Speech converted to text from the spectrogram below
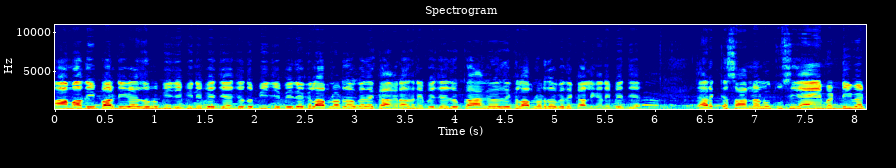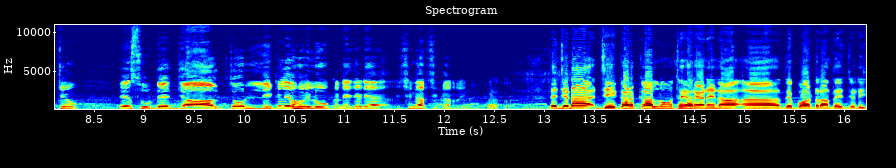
ਆਮ ਆਦਮੀ ਪਾਰਟੀ ਕਹਿੰਦੇ ਤੁਹਾਨੂੰ ਬੀਜੇਪੀ ਨੇ ਭੇਜਿਆ, ਜਦੋਂ ਬੀਜੇਪੀ ਦੇ ਖਿਲਾਫ ਲੜਦਾ ਉਹ ਕਹਿੰਦੇ ਕਾਂਗਰਸ ਨੇ ਭੇਜਿਆ, ਜਦੋਂ ਕਾਂਗਰਸ ਦੇ ਖਿਲਾਫ ਲੜਦਾ ਉਹ ਕਹਿੰਦੇ ਕਾਲੀਆਂ ਨੇ ਭੇਜਿਆ। ਯਾਰ ਕਿਸਾਨਾਂ ਨੂੰ ਤੁਸੀਂ ਐਂ ਵੰਡੀ ਬੈਠੇ ਹੋ ਇਹ ਤੁਹਾਡੇ ਜਾਲ ਚੋਂ ਨਿਕਲੇ ਹੋਏ ਲੋਕ ਨੇ ਜਿਹੜੇ ਸੰਘਰਸ਼ ਕਰ ਰਹੇ ਨੇ। ਬਿਲਕੁਲ। ਤੇ ਜਿਹੜਾ ਜੇਕਰ ਕੱਲ ਨੂੰ ਉੱਥੇ ਹਰਿਆਣੇ ਨਾਲ ਅ, ਦੇ ਬਾਰਡਰਾਂ ਤੇ ਜਿਹੜੀ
